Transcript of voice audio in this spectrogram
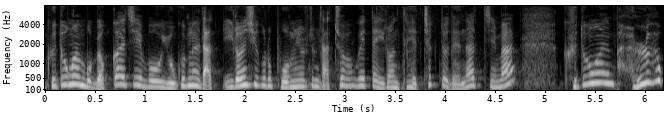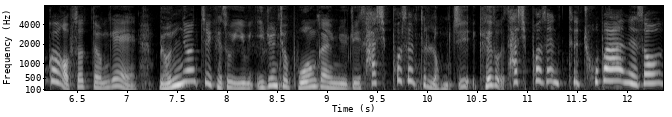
그동안 뭐 몇 가지 뭐 요금을 낮, 이런 식으로 보험료를 좀 낮춰보겠다 이런 대책도 내놨지만 그동안 별로 효과가 없었던 게 몇 년째 계속 이 이륜차 보험 가입률이 40%를 넘지 계속 40% 초반에서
